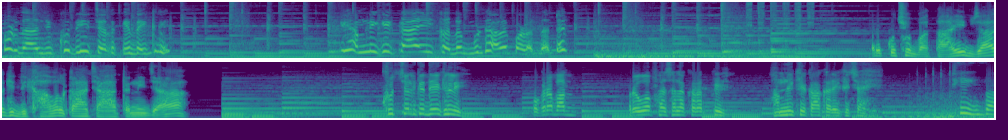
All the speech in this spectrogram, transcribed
प्रधान जी खुद ही चल के देख ली कि हमने के का ही कदम उठावे पड़त बाटे? अरे कुछ बताई जा कि दिखावल कहा चाहत नहीं जा। खुद चल के देख ली। ओकरा बाद रउआ फैसला करब कि हमने के का करे के चाहिए ठीक बा।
